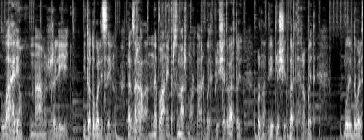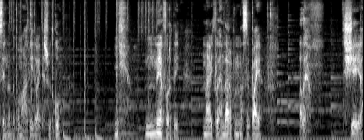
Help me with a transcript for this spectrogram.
лагерів нам жаліють. І то доволі сильно. Так зрала непоганий персонаж, можна робити плюс четвертою, можна дві плюс четвертих робити. Буде доволі сильно допомагати. І давайте швидку. Ні, не фортить. Навіть легендарок не насипає. Але ще є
